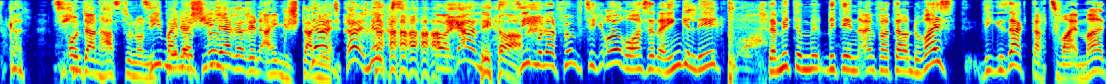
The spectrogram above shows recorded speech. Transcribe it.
Und dann hast du noch nicht bei der 705 Skilehrerin Nein, eingestangelt. nein, nix. Aber gar nichts. Ja. 750 Euro hast du da hingelegt, damit du mit, mit denen einfach da, und du weißt, wie gesagt, nach zweimal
